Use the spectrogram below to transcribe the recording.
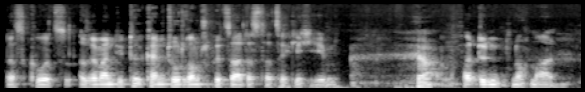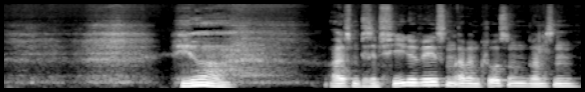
das kurz, also wenn man die, keine Totraumspritze hat, das tatsächlich eben ja. verdünnt nochmal. Ja, alles ein bisschen viel gewesen, aber im Großen und Ganzen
